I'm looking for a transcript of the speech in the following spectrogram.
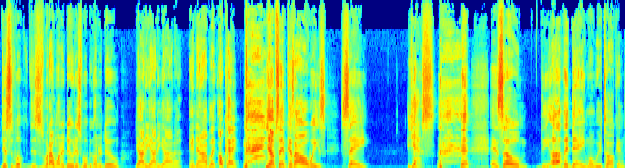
This is what this is what I want to do. This is what we're gonna do. Yada yada yada. And then I'm like, okay, you know what I'm saying? Because I always say yes. and so the other day when we were talking,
